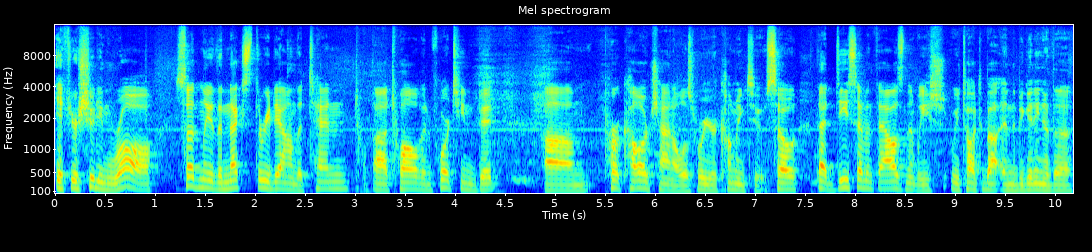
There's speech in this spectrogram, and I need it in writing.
if you're shooting RAW, suddenly the next three down, the 10, uh, 12, and 14 bit um, per color channel is where you're coming to. So that D7000 that we, we talked about in the beginning of the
